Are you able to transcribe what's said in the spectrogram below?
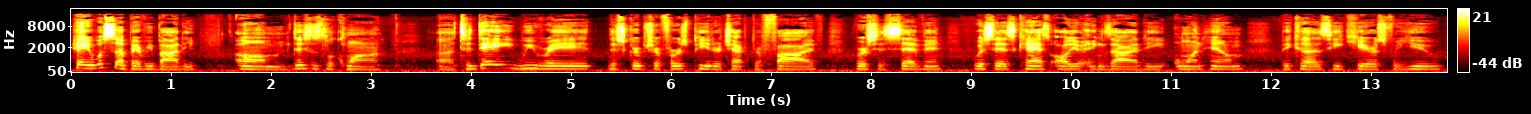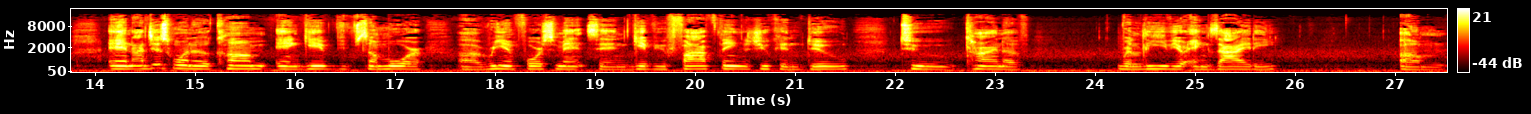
Hey, what's up, everybody? Um, this is Laquan. Uh, today we read the scripture, First Peter chapter five, verses seven, which says, "Cast all your anxiety on Him, because He cares for you." And I just want to come and give some more uh, reinforcements and give you five things you can do to kind of relieve your anxiety. Um,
